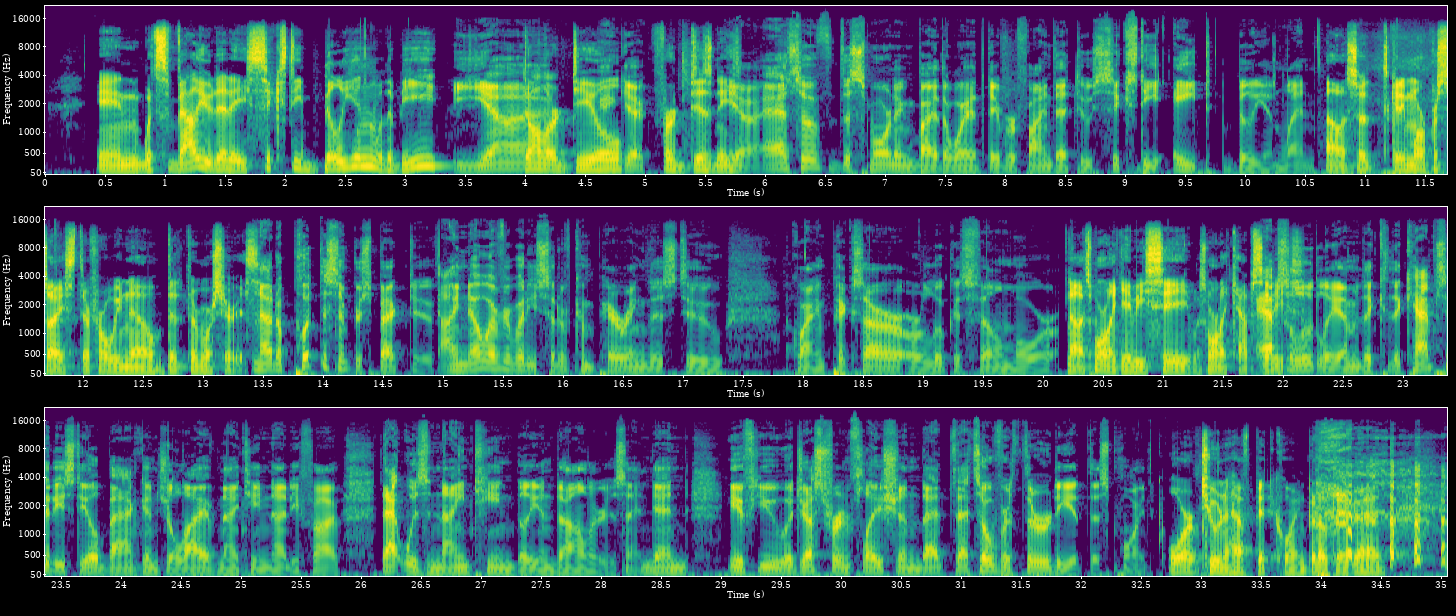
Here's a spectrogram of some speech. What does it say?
in what's valued at a 60 billion with a B Yeah. dollar deal yeah. for Disney. Yeah, as of this morning, by the way, they've refined that to 68 billion len. Oh, so it's getting more precise. Therefore, we know that they're more serious. Now, to put this in perspective, I know everybody's sort of comparing this to acquiring Pixar or Lucasfilm or No, it's more like ABC. It was more like Cap Cities. Absolutely. I mean, the, the Cap Cities deal back in July of 1995, that was $19 billion. And then if you adjust for inflation, that that's over 30 at this point. Or two and a half Bitcoin. But okay, go ahead.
